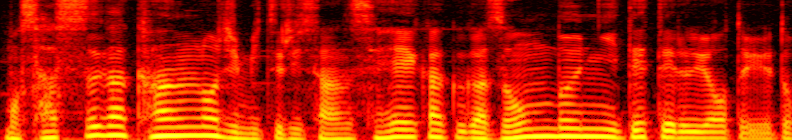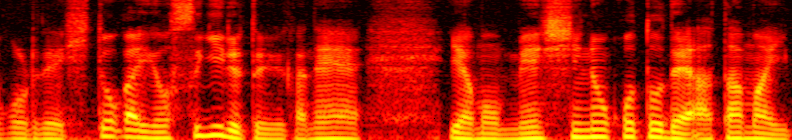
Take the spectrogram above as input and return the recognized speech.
もうさすが関路寺光さん、性格が存分に出てるよというところで人が良すぎるというかね、いやもう飯のことで頭いっ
